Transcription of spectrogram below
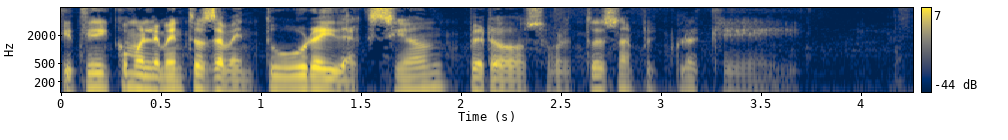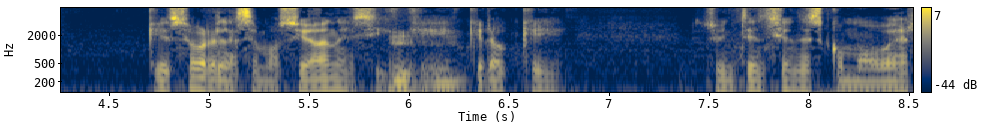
que tiene como elementos de aventura y de acción, pero sobre todo es una película que, que es sobre las emociones y que creo que su intención es conmover.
